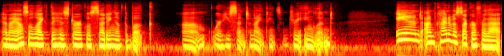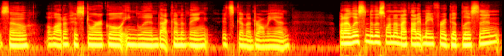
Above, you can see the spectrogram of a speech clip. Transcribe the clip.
And I also liked the historical setting of the book, um, where he's sent to 19th century England. And I'm kind of a sucker for that. So a lot of historical England, that kind of thing, it's going to draw me in. But I listened to this one and I thought it made for a good listen.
